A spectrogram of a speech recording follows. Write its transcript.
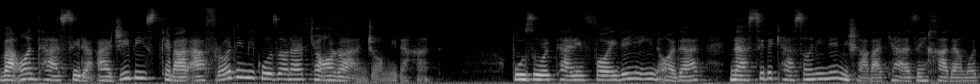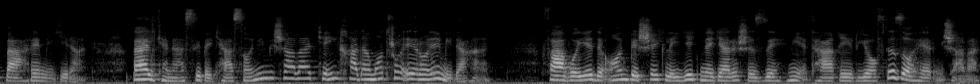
و آن تأثیر عجیبی است که بر افرادی می‌گذارد که آن را انجام می‌دهند بزرگترین فایده این عادت نصیب کسانی نمی شود که از این خدمات بهره می گیرند بلکه نصیب کسانی می شود که این خدمات را ارائه می دهند. فواید آن به شکل یک نگرش ذهنی تغییر یافته ظاهر می شود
